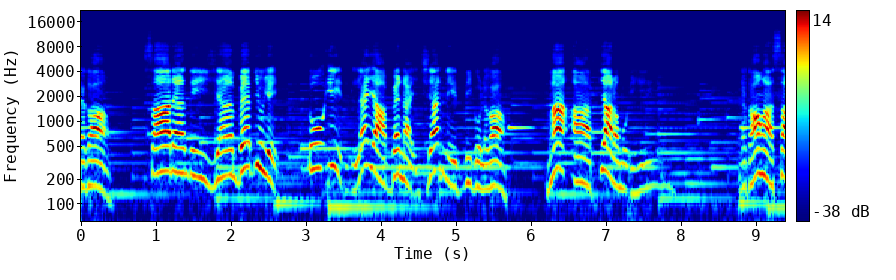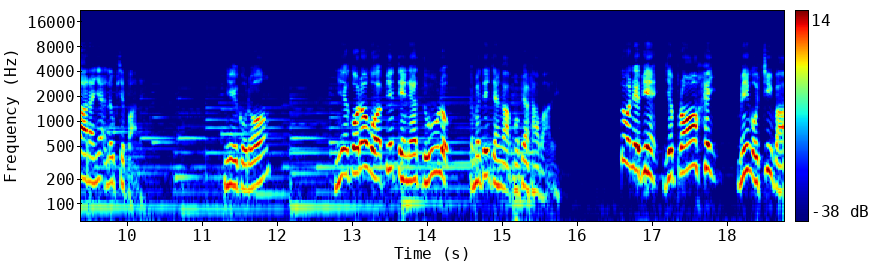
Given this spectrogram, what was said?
၎င်းစာရန်သည်ရံဘက်ပြု၍သူ၏လက်ရဘက်၌ယနေသည်ကို၎င်းငါအားပြတော်မူ၏၎င်းဟာစာရန်ရဲ့အလုပ်ဖြစ်ပါလေညီကိုတော့ညီကိုတော့ကိုအပြစ်တင်တဲ့သူလို့ဓမ္မတိကျမ်းကဖော်ပြထားပါတယ်သူ့အနေဖြင့်ယဘရဟိမင်းကိုကြည်ပါ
